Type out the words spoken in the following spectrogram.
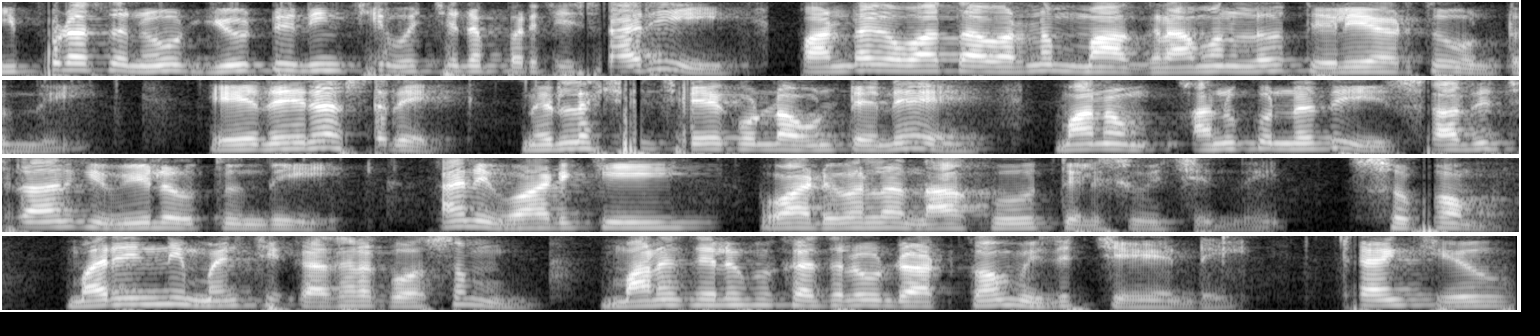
ఇప్పుడు అతను డ్యూటీ నుంచి వచ్చిన ప్రతిసారి పండగ వాతావరణం మా గ్రామంలో తెలియాడుతూ ఉంటుంది. ఏదైనా సరే నిర్లక్ష్యం చేయకుండా ఉంటేనే మనం అనుకున్నది సాధించడానికి వీలవుతుంది. అని వాడికి వాడి వల్ల నాకు తెలిసి వచ్చింది. శుభం. మరిన్ని మంచి కథల కోసం మన తెలుగు కథలు డాట్ కామ్ విజిట్ చేయండి. Thank you.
